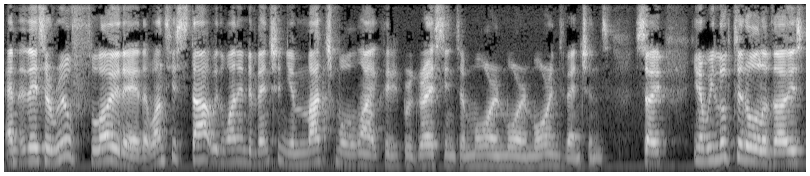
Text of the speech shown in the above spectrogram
and there's a real flow there. That once you start with one intervention, you're much more likely to progress into more and more and more interventions. So you know we looked at all of those.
